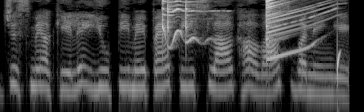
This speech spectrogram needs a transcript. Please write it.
जिसमें अकेले यूपी में 35 लाख आवास बनेंगे।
